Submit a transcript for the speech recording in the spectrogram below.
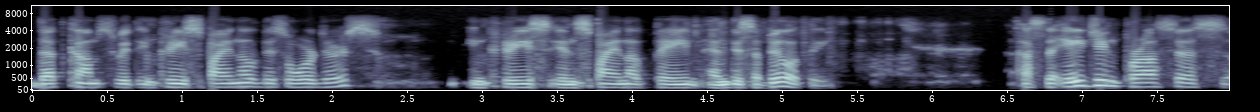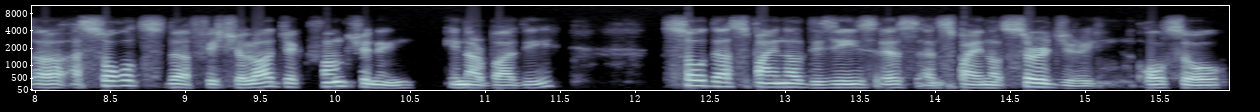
That comes with increased spinal disorders, increase in spinal pain and disability. As the aging process uh, assaults the physiologic functioning in our body, so does spinal diseases and spinal surgery also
